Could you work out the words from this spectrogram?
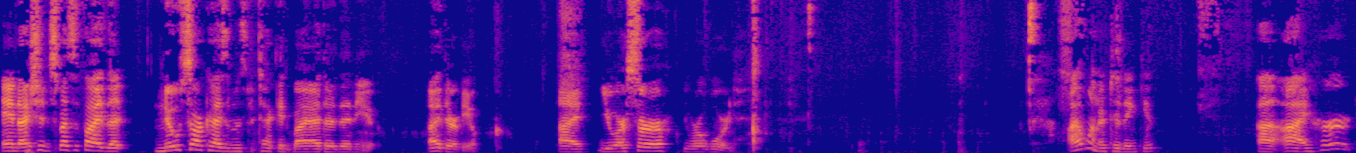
and I should specify that no sarcasm is detected by either than you, either of you. I, you are Sir, you are Lord. I wanted to thank you. Uh, I heard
